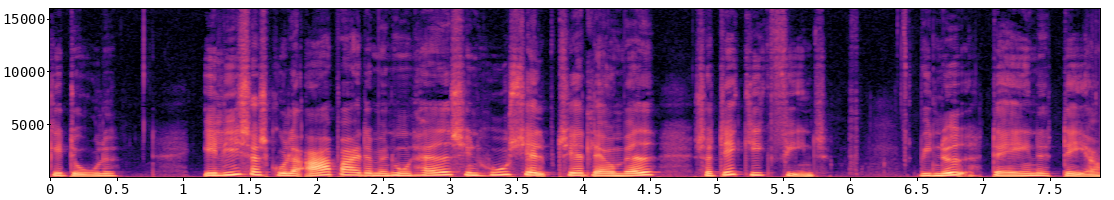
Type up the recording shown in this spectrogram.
Gedole. Elisa skulle arbejde, men hun havde sin hushjælp til at lave mad, så det gik fint. Vi nød dagene der.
